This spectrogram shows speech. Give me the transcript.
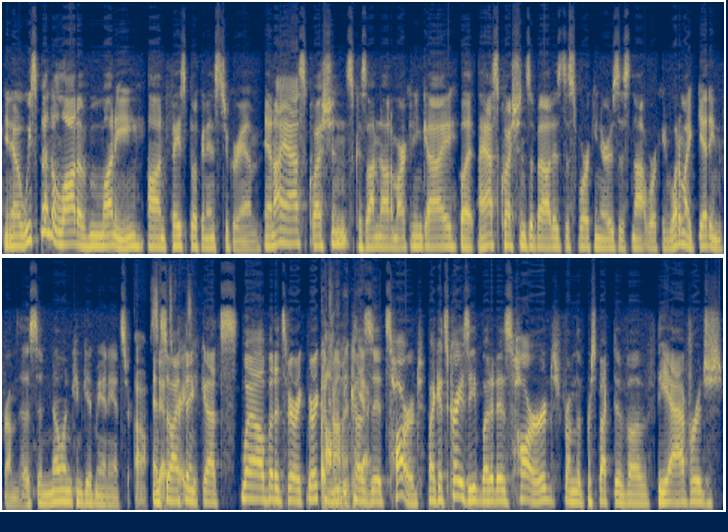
you know, we spend a lot of money on Facebook and Instagram. And I ask questions because I'm not a marketing guy, but I ask questions about is this working or is this not working? What am I getting from this? And no one can give me an answer. Oh, And so I crazy. think that's well, but it's very, very common, common, because it's hard. Like it's crazy, but it is hard from the perspective of the average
